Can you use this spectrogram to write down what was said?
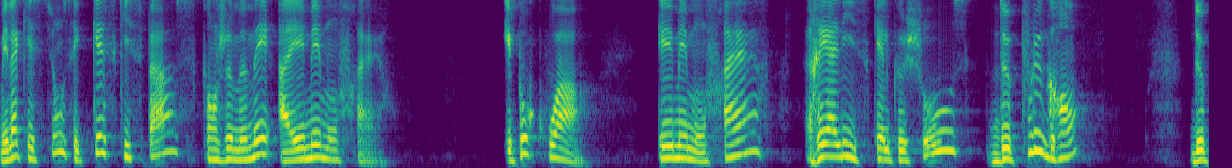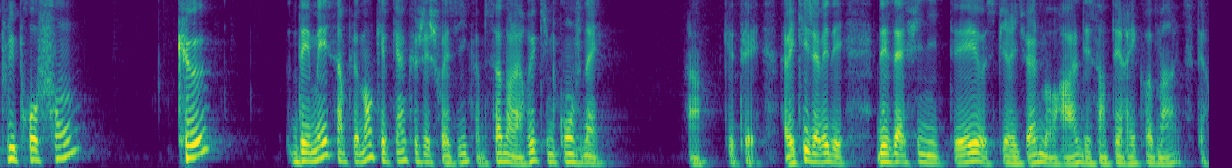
mais la question c'est qu'est-ce qui se passe quand je me mets à aimer mon frère? Et pourquoi aimer mon frère réalise quelque chose de plus grand, de plus profond que d'aimer simplement quelqu'un que j'ai choisi comme ça dans la rue qui me convenait, hein, qui était, avec qui j'avais des, affinités euh, spirituelles, morales, des intérêts communs, etc.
